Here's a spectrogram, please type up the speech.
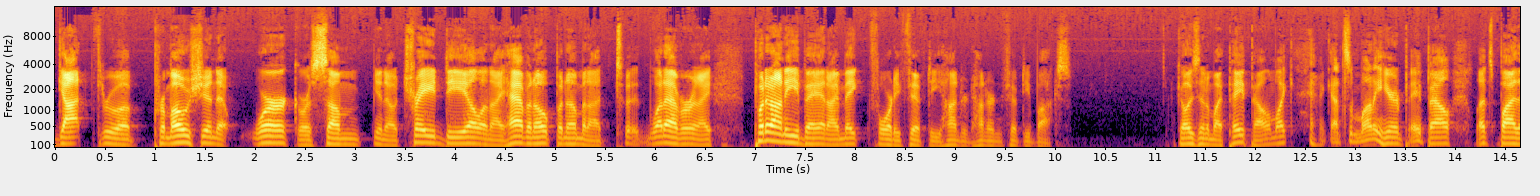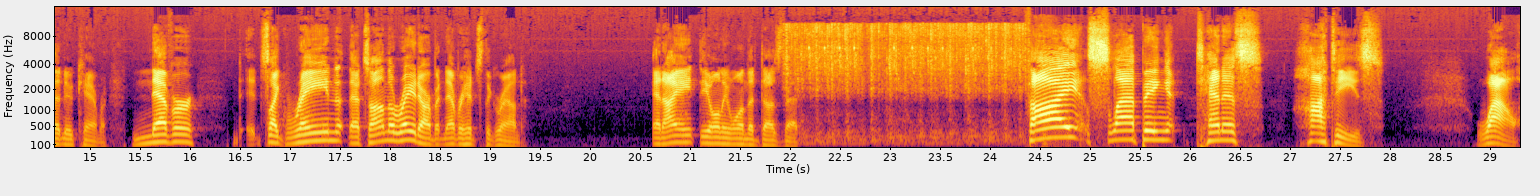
got through a promotion at work or some you know trade deal and I haven't opened them and I t- whatever and I put it on eBay and I make 40, 50, 100, 150 bucks. Goes into my PayPal. I'm like, hey, I got some money here in PayPal. Let's buy the new camera. Never it's like rain that's on the radar but never hits the ground. And I ain't the only one that does that. Thigh slapping tennis hotties. Wow.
